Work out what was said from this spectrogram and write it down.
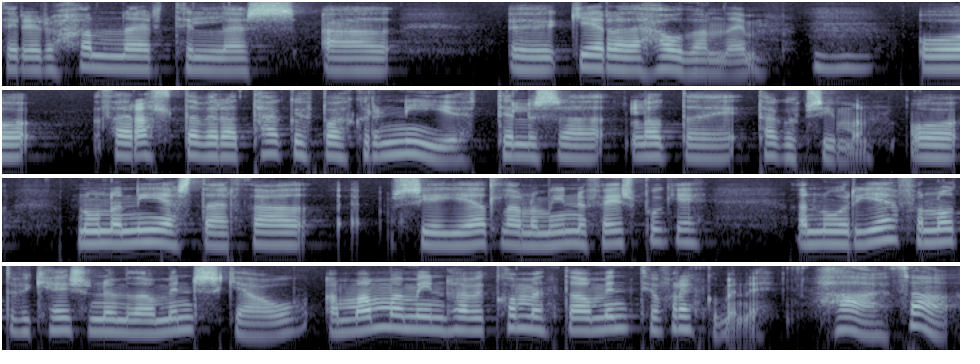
þeir eru hannar til þess að uh, gera þið háðan þeim -hmm. og það er alltaf verið að taka upp á einhverju nýju til þess að láta þið taka upp síman og núna nýjasta er það sé ég allan á mínu Facebooki að nú er ég að fá notification um það á minn skjá að mamma mín hafi kommentað á mynd hjá frængu minni Ha, er það?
